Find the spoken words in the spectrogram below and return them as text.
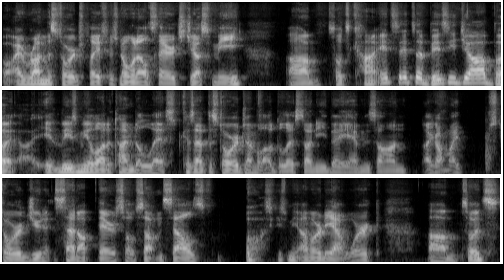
I run the storage place. There's no one else there. It's just me. Um, so it's kind, it's it's a busy job, but it leaves me a lot of time to list because at the storage I'm allowed to list on eBay, Amazon. I got my storage unit set up there, so if something sells, oh excuse me, I'm already at work. Um, so it's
